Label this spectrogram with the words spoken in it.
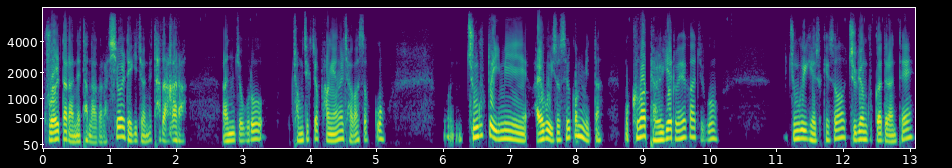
9월달 안에 다 나가라. 10월 되기 전에 다 나가라. 라는 쪽으로 정책적 방향을 잡았었고 뭐 중국도 이미 알고 있었을 겁니다. 뭐 그와 별개로 해가지고 중국이 계속해서 주변 국가들한테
